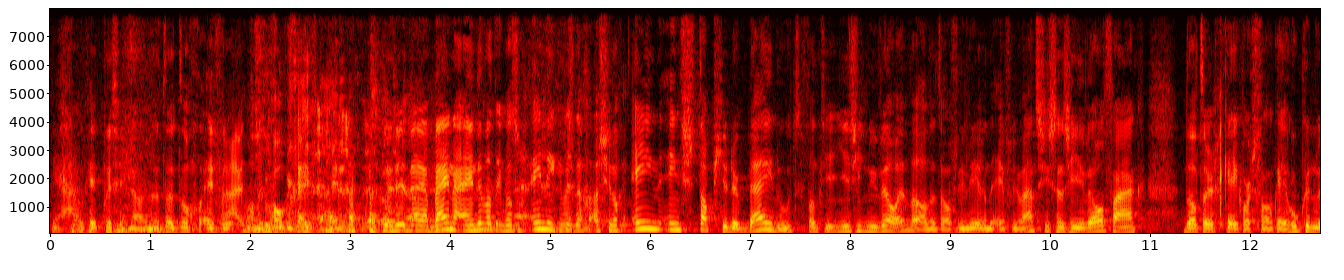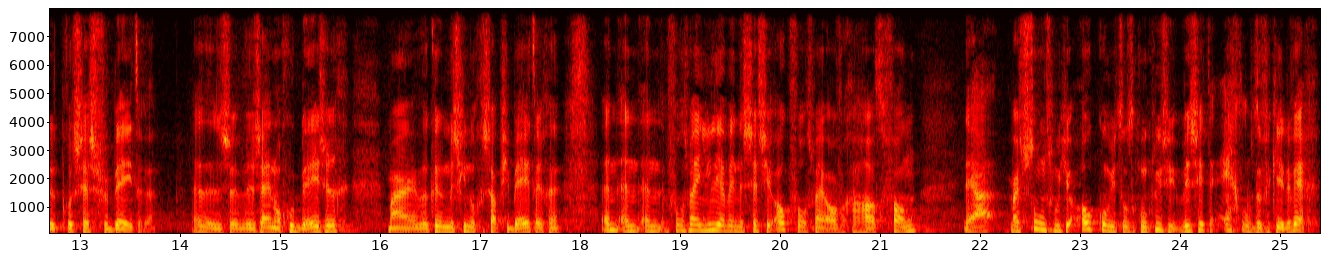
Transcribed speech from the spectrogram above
ja. oké, precies. Nou, dat, dat toch even... als ik hoopgevend einde nog is. nou ja, bijna einde. Want ik was nog één ding. Ik dacht, als je nog één, één stapje erbij doet... Want je, je ziet nu wel, hè, we hadden het over die lerende evaluaties... dan zie je wel vaak dat er gekeken wordt van... oké, hoe kunnen we het proces verbeteren? Dus eh, we zijn al goed bezig, maar we kunnen misschien nog een stapje beter. En, en, en volgens mij, jullie hebben in de sessie ook volgens mij over gehad van... Nou ja, maar soms moet je ook, kom je tot de conclusie... we zitten echt op de verkeerde weg.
